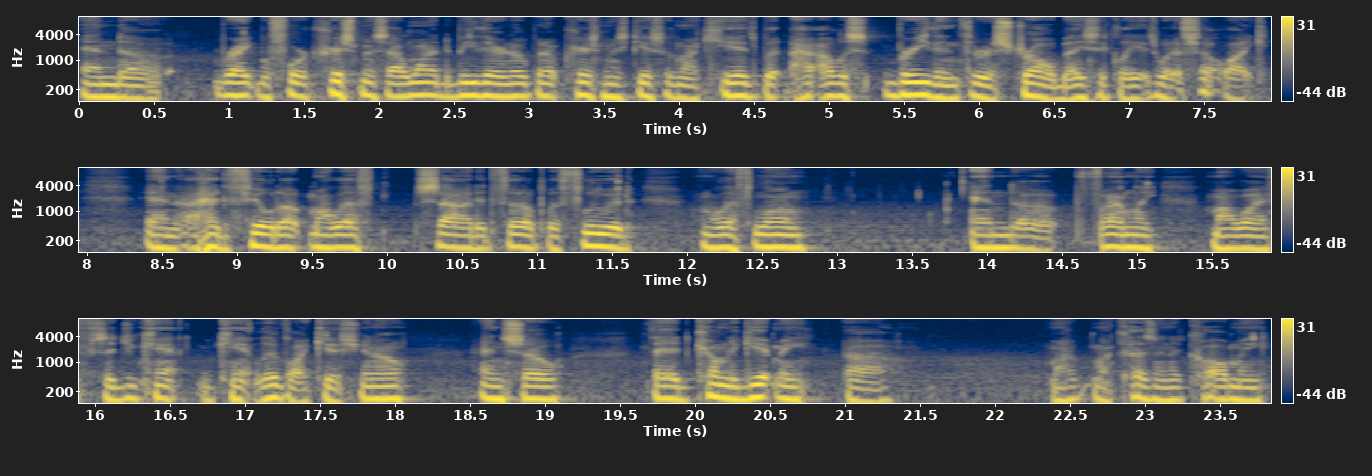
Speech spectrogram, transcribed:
and. Uh, right before Christmas. I wanted to be there and open up Christmas gifts with my kids, but I, I was breathing through a straw, basically, is what it felt like. And I had filled up my left side, had filled up with fluid on the left lung. And uh, finally, my wife said, "You can't, you can't live like this," you know. And so they had come to get me. Uh, my my cousin had called me.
